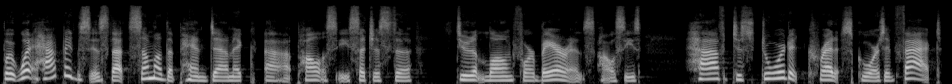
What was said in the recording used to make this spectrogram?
But what happens is that some of the pandemic uh, policies, such as the student loan forbearance policies, have distorted credit scores. In fact,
